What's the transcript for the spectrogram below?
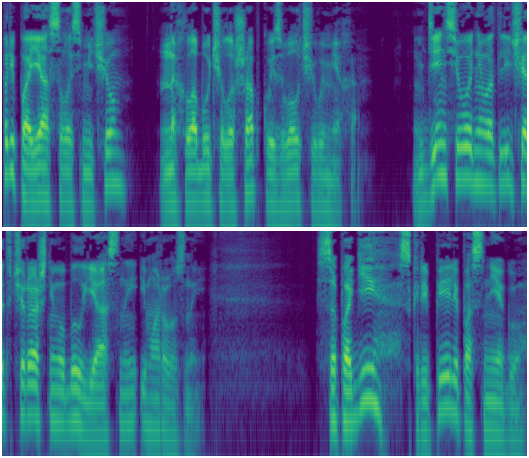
Припоясалась мечом, нахлобучила шапку из волчьего меха. День сегодня, в отличие от вчерашнего, был ясный и морозный. Сапоги скрипели по снегу,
